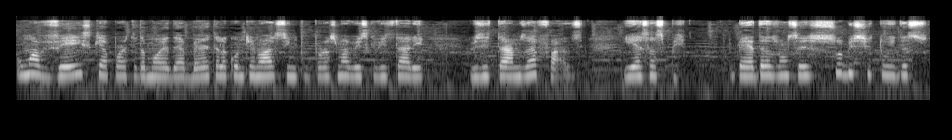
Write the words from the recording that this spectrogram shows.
Uma vez que a porta da moeda é aberta, ela continua assim para a próxima vez que visitarei, visitarmos a fase. E essas pedras vão ser substituídas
